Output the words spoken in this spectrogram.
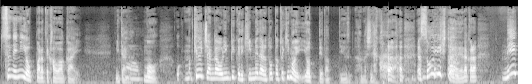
常に酔っ払って顔赤い。みたいな。もう、まあ、Q ちゃんがオリンピックで金メダル取った時も酔ってたっていう話だから、そういう人だよね。だから、名監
